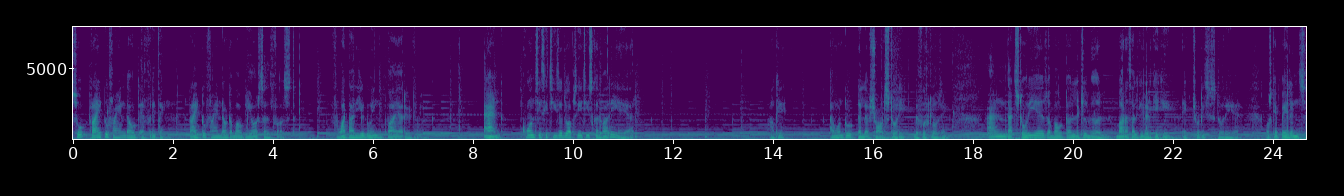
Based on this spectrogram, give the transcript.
so try to find out everything try to find out about yourself first what are you doing why are you doing and कौन सी ऐसी चीज़ है जो आपसे ये चीज़ करवा रही है यार okay okay? I want to tell a short story before closing. And that story is about a little girl बारह साल की लड़की की एक छोटी सी स्टोरी है उसके पेरेंट्स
